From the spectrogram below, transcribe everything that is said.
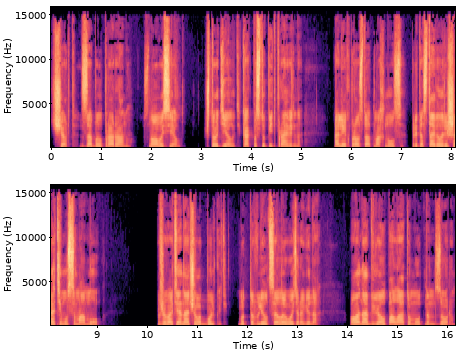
Черт, забыл про рану. Снова сел. Что делать? Как поступить правильно? Олег просто отмахнулся, предоставил решать ему самому. В животе начало булькать будто влил целое озеро вина. Он обвел палату мутным взором.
